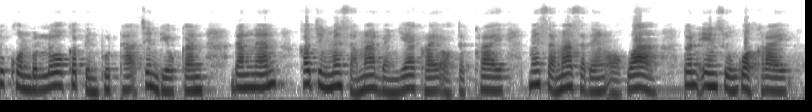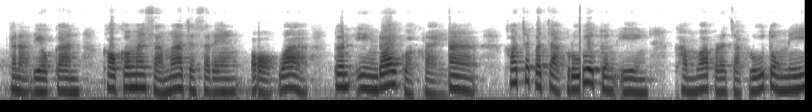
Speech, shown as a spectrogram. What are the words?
ทุกๆ คนบนโลกก็เป็นพุทธะเช่นเดียวกัน ดังนั้นเขาจึงไม่สามารถแบ่งแยกใครออกจากใคร ไม่สามารถแสดงออกว่า ตนเองสูงกว่าใคร ขณะเดียวกัน เขาก็ไม่สามารถจะแสดงออกว่าตนเองด้อยกว่าใครอ่าเขาจะประจักษ์รู้ด้วยตนเองคำว่าประจักษ์รู้ตรงนี้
